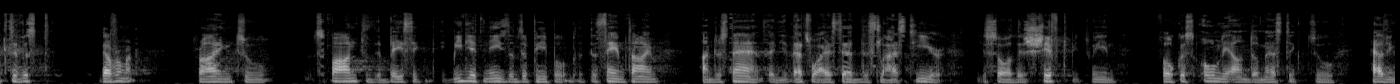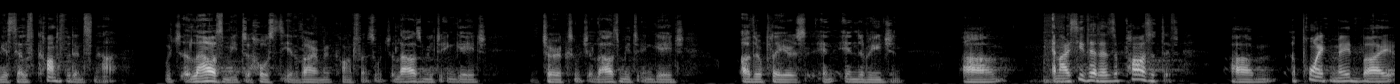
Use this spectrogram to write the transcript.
activist government trying to respond to the basic immediate needs of the people, but at the same time understand. And that's why I said this last year, you saw this shift between focus only on domestic to having a self-confidence now, which allows me to host the environment conference, which allows me to engage the Turks, which allows me to engage other players in, in the region. Um, and I see that as a positive. Um, a point made by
